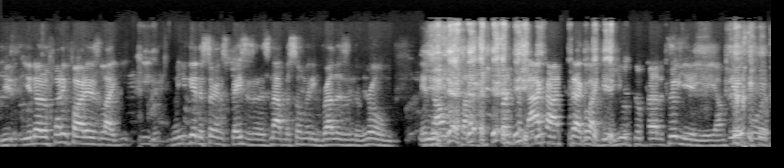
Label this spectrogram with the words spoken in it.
you, you know the funny part is like you, when you get in certain spaces and it's not with so many brothers in the room, it's yeah. almost like eye contact, like yeah, you a good brother too, yeah, yeah, I'm here for it.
